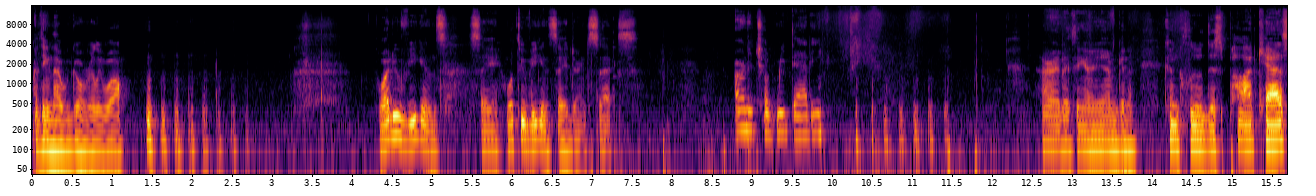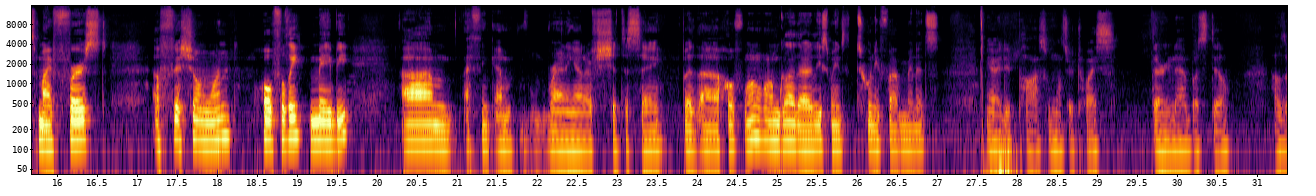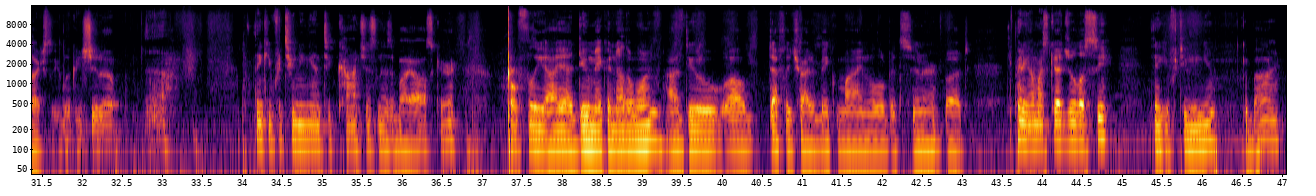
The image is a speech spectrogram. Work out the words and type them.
I think that would go really well. Why do vegans say, what do vegans say during sex? Artichoke me, daddy. All right, I think I am gonna conclude this podcast. My first official one, hopefully, maybe. Um, I think I'm running out of shit to say, but uh, hopefully, well, I'm glad that I at least made it twenty five minutes. Yeah, I did pause once or twice during that, but still, I was actually looking shit up. Uh, thank you for tuning in to Consciousness by Oscar hopefully I uh, do make another one. I do. I'll definitely try to make mine a little bit sooner, but depending on my schedule, let's see. Thank you for tuning in. Goodbye.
